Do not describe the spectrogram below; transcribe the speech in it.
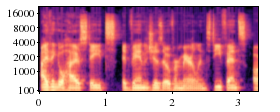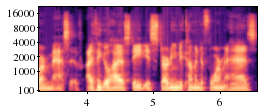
I think Ohio State's advantages over Maryland's defense are massive. I think Ohio State is starting to come into form as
